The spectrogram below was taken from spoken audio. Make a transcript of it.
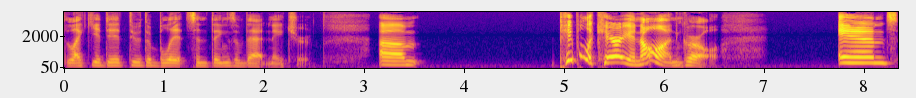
like you did through the Blitz and things of that nature. Um, people are carrying on, girl. And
